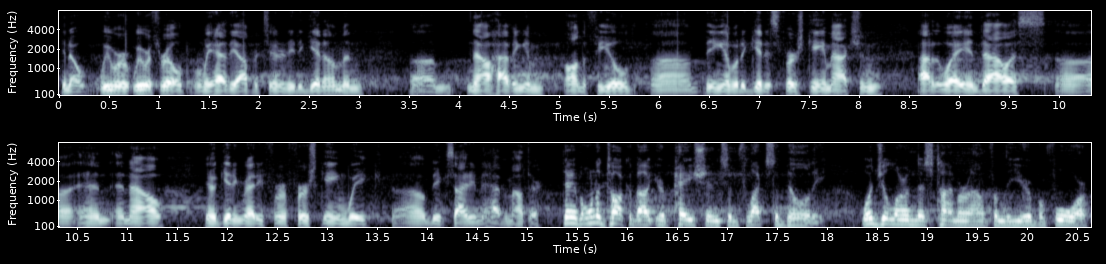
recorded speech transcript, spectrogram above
you know, we were we were thrilled when we had the opportunity to get him, and um, now having him on the field, uh, being able to get his first game action out of the way in Dallas, uh, and and now you know getting ready for a first game week, uh, it'll be exciting to have him out there. Dave, I want to talk about your patience and flexibility. What'd you learn this time around from the year before?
